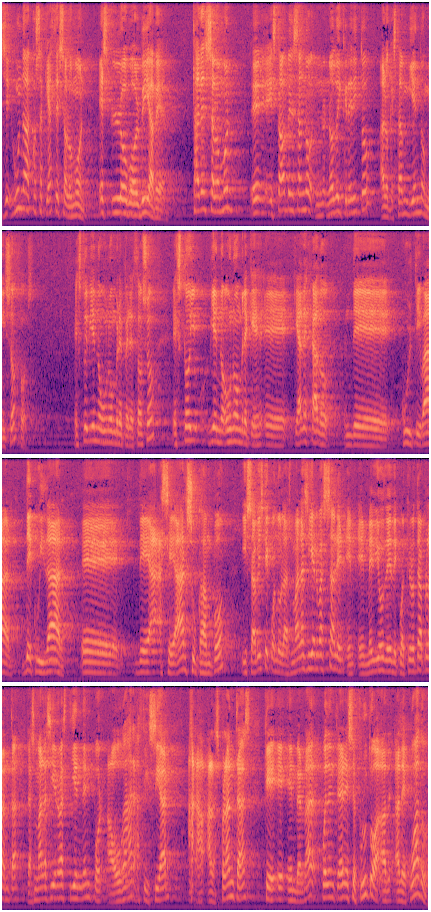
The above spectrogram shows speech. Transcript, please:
Segunda cosa que hace Salomón es lo volví a ver. Tal vez Salomón eh, estaba pensando, no doy crédito a lo que están viendo mis ojos. Estoy viendo un hombre perezoso estoy viendo a un hombre que, eh, ha dejado de cultivar, de cuidar, eh, de asear su campo. Y sabéis que cuando las malas hierbas salen en, medio de, cualquier otra planta, las malas hierbas tienden por ahogar, asfixiar a, las plantas que eh, en verdad pueden traer ese fruto adecuado.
